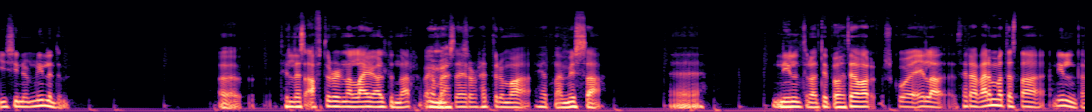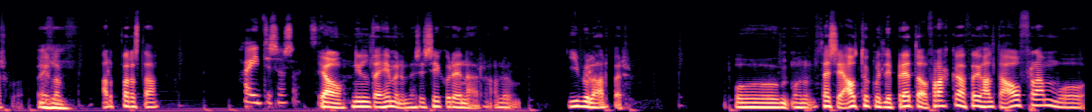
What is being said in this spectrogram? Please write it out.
í sínum nýlendum. Uh, til þess afturverðin að læga aldunar vegna þess að þeir eru hrettur um að hérna, missa uh, nýlenduna og þetta var sko eiginlega þeirra verðmættasta nýlendar sko, eiginlega mm -hmm. artbarasta Hæti sagt. Já, nýlenda í heiminum, þessi síkurriðnar alveg gífulega arbar og, og þessi átökmulli breyta og frakka þau halda áfram og,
